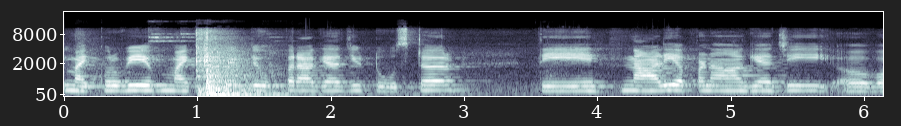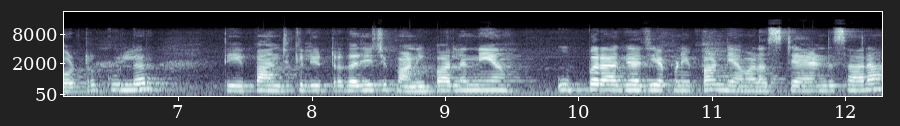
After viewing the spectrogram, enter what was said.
ਮਾਈਕ੍ਰੋਵੇਵ ਮਾਈਕ੍ਰੋਵੇਵ ਦੇ ਉੱਪਰ ਆ ਗਿਆ ਜੀ ਟੋਸਟਰ ਤੇ ਨਾਲ ਹੀ ਆਪਣਾ ਆ ਗਿਆ ਜੀ ਵਾਟਰ ਕੂਲਰ ਤੇ 5 ਲੀਟਰ ਦਾ ਜੀ ਚ ਪਾਣੀ ਪਾ ਲੈਂਦੇ ਆ ਉੱਪਰ ਆ ਗਿਆ ਜੀ ਆਪਣੇ ਭਾਂਡਿਆਂ ਵਾਲਾ ਸਟੈਂਡ ਸਾਰਾ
